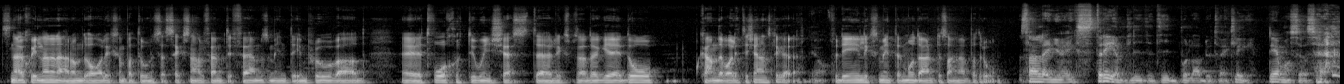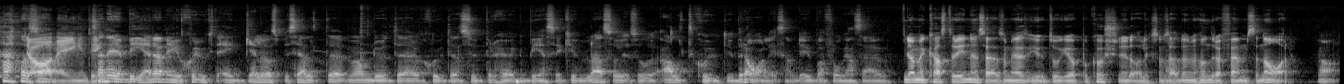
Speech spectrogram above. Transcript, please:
Sen här skillnaden är om du har liksom patroner så här 1655 som inte är improvad, eh, 270 Winchester, liksom sådana grejer, då kan det vara lite känsligare. Ja. För det är liksom inte en modernt designad patron. Sen lägger jag extremt lite tid på laddutveckling. Det måste jag säga. Ja, nej, ingenting. Sen är BR'n är ju sjukt enkel och speciellt eh, om du inte skjuter en superhög BC-kula så, så allt skjuter ju bra liksom. Det är ju bara frågan så här. Ja, men kastar in en så här som jag tog upp på kursen idag, liksom så här, är 105 senar. Ja.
